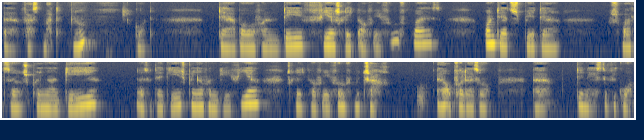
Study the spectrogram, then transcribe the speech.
äh, fast matt. Ne? Gut. Der Bauer von D4 schlägt auf E5 weiß und jetzt spielt der schwarze Springer G, also der G-Springer von G4 schlägt auf E5 mit Schach. Er opfert also äh, die nächste Figur.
